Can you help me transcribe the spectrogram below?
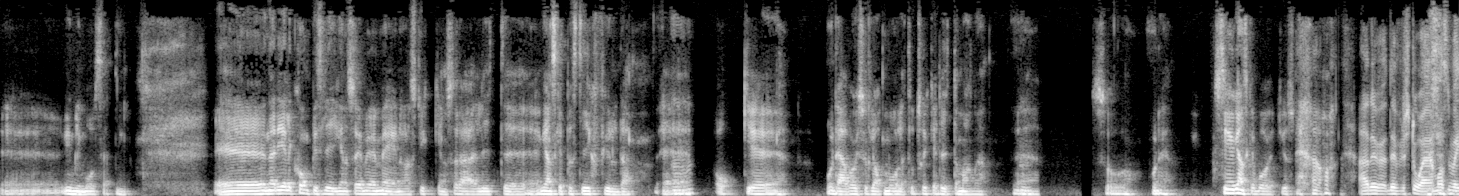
eh, rimlig målsättning. Eh, när det gäller kompisligan så är vi med i några stycken sådär lite ganska prestigefyllda. Eh, Mm. och, eh, och där var ju såklart målet att trycka dit de andra. Mm. så, och det ser ju ganska bra ut just nu. Ja, det, det förstår jag. jag måste vara,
